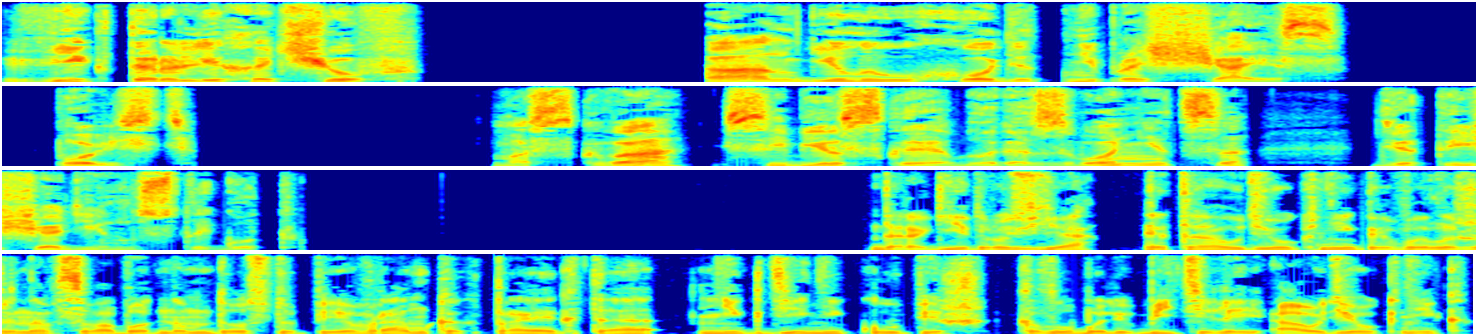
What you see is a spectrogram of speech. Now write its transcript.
Виктор Лихачев. Ангелы уходят, не прощаясь. Повесть. Москва, Сибирская благозвонница, 2011 год. Дорогие друзья, эта аудиокнига выложена в свободном доступе в рамках проекта «Нигде не купишь» Клуба любителей аудиокниг.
